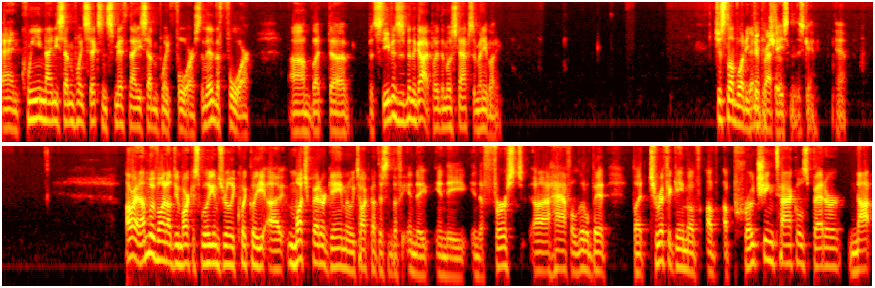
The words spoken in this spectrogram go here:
and Queen 97.6 and Smith 97.4. So they're the four. Um, but uh, but Stephens has been the guy played the most snaps of anybody. Just love what he been did impressive. to Chase in this game. Yeah. All right, I'll move on. I'll do Marcus Williams really quickly. Uh, much better game, and we talked about this in the in the in the in the first uh, half a little bit. But terrific game of of approaching tackles better, not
